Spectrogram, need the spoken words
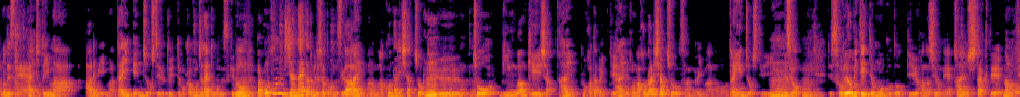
あのですね、はい。ちょっと今、ある意味、まあ、大炎上していると言っても過言じゃないと思うんですけど、うん。まあ、ご存知じゃない方もいらっしゃると思うんですが、はい。あの、まこなり社長という超敏腕経営者はい。の方がいて、はい。このまこなり社長さんが今、あの、大炎上しているんですよ。うんうんで、それを見ていて思うことっていう話をね、ちょっとしたくて、なるほど。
